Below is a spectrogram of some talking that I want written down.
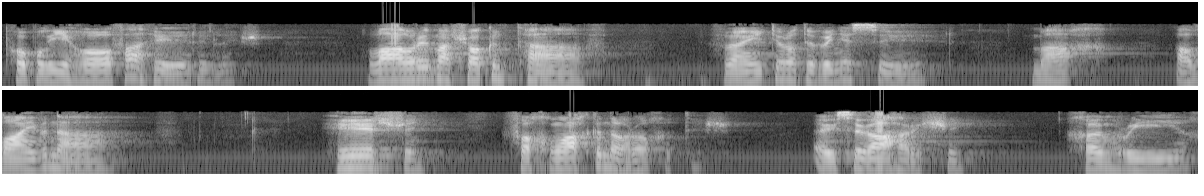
popel Jehovah heerlijk, laure ma shokken tafel. Feintir o dy fyny syr, mach a laif yn af. Hyr sy'n ffachwach yn oroch ydys, eis ag ahar sy'n chymrwych,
